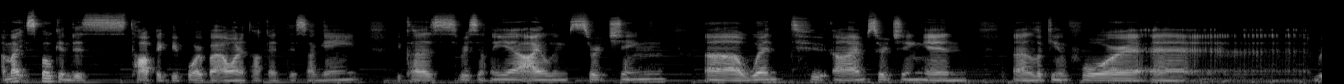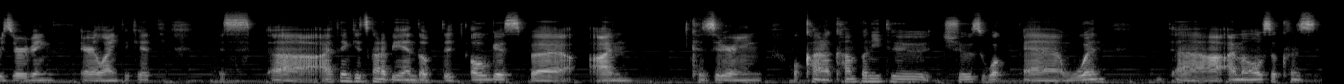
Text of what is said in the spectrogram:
I might spoken this topic before but I want to talk at this again because recently uh, I'm searching uh, went to uh, I'm searching and uh, looking for uh, reserving airline ticket. It's uh, I think it's gonna be end of the August but I'm considering what kind of company to choose what uh, when uh, I'm also cons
